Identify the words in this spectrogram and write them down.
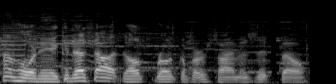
I'm holding it because that's how it broke the first time as it fell.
